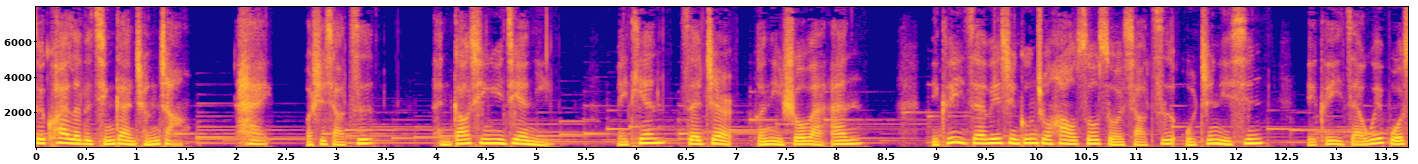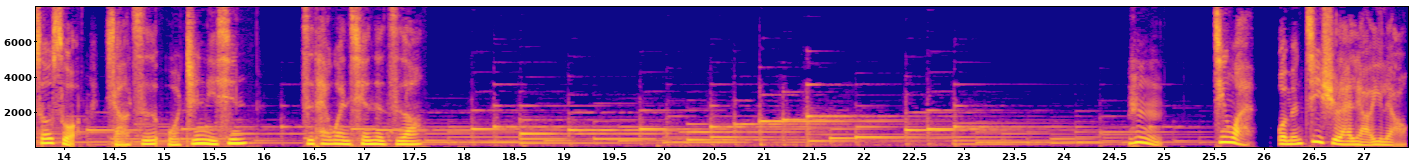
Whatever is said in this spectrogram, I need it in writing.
最快乐的情感成长。嗨，我是小资，很高兴遇见你。每天在这儿和你说晚安。你可以在微信公众号搜索“小资我知你心”，也可以在微博搜索“小资我知你心”，姿态万千的“资”哦。嗯今晚我们继续来聊一聊，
